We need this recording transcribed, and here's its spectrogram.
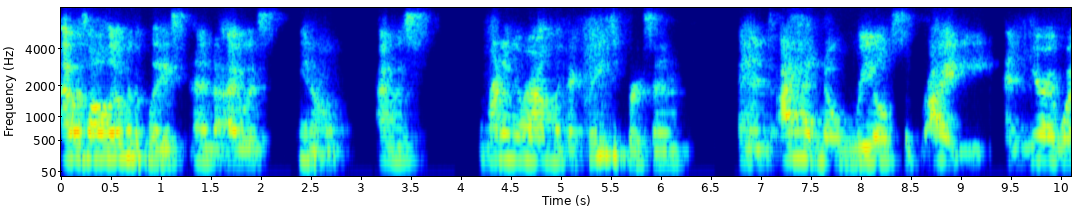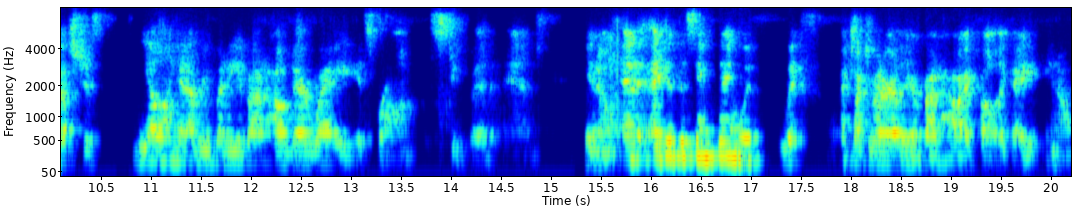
I was all over the place and I was, you know, I was running around like a crazy person and I had no real sobriety. And here I was just yelling at everybody about how their way is wrong, stupid, and you know, and I did the same thing with with I talked about earlier about how I felt like I, you know,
